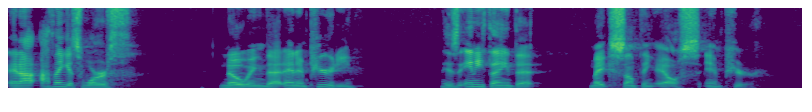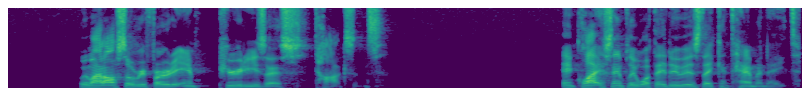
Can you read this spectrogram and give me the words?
And I, I, think it's worth knowing that an impurity is anything that makes something else impure. We might also refer to impurities as toxins. And quite simply, what they do is they contaminate.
